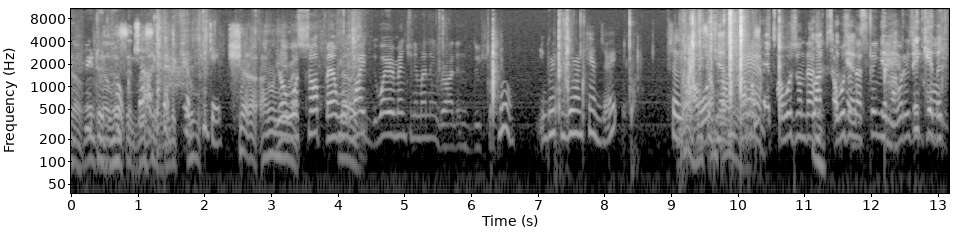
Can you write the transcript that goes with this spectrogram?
no, we no. do No, this. listen, shut listen. up, When the shut up, kill, TJ. shut up. I don't Yo, hear about. what's up, man? No. Why, why are you mentioning my name, bro? I didn't do shit. No, you were you were on cams, right? So No, I he's wasn't on I'm cams. cams. I was on that. I was on that subcams. thing. Yeah, What is big it called? gibbon.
